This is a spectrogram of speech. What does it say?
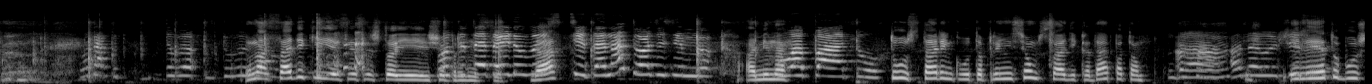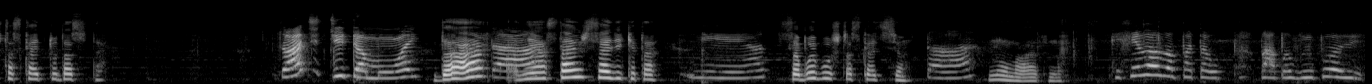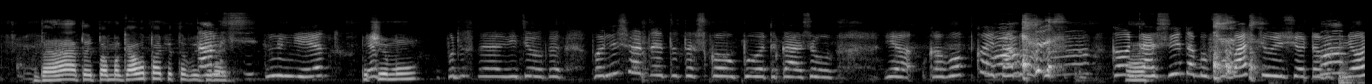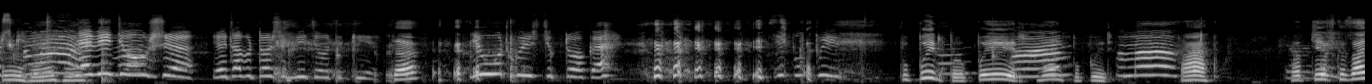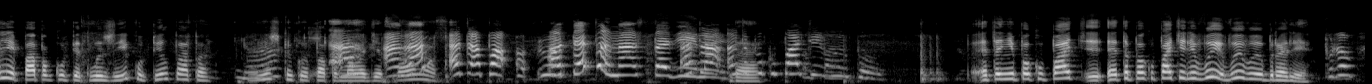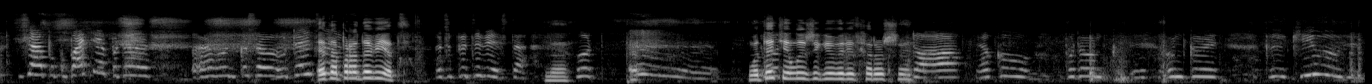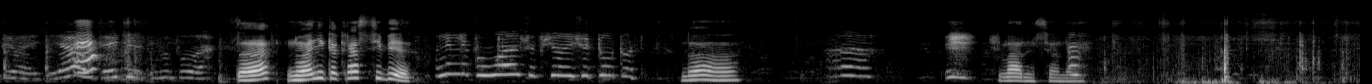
Вот так вот. У нас садики есть, если что, ей еще Вот это принести. иду Да? вместе, она тоже мной. Амина, Лопату. ту старенькую-то принесем с садика, да, потом? Да. Вообще... Или эту будешь таскать туда-сюда? Ты домой. Да? Да. Не оставишь в садике-то? Нет. С собой будешь таскать все? Да. Ну ладно. Красивого потом папа выполнит. Да, ты помогала папе-то выбирать? Ну нет. Почему? Просто я видела, как... Помнишь, вот эта та школа была такая, что я коробка, и там карандаши, там и фломастеры еще, там и клёшки. Мгм, мгм. Я видела уже. Я там тоже видела такие. Да? И утку из ТикТока. И пупы. Пупырь, пупырь. Мам. Вон пупырь. Мама. А, вот тебе сказали, папа купит лыжи, и купил папа. Видишь, какой папа молодец, да, у нас? Это по... Вот это наш стадийный. Это, Да. это покупатель выпал. Это не покупать, э, это покупатели вы, вы выбрали. Потом сейчас покупатель, потом э, он сказал, вот эти... Это продавец. Это продавец, да. Да. Вот. Вот эти лыжи, говорит, хорошие. Да. Я говорю, потом он, э, он говорит, какие вы выбираете? Я вот эти выбрала. Да? Ну они как раз тебе. Они мне бывают, все еще тут вот. Да. А, Ладно, все, давай.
